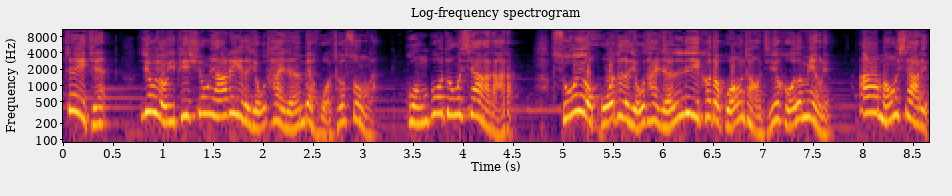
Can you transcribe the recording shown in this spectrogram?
这一天，又有一批匈牙利的犹太人被火车送来，广播中下达着所有活着的犹太人立刻到广场集合的命令。阿蒙下令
